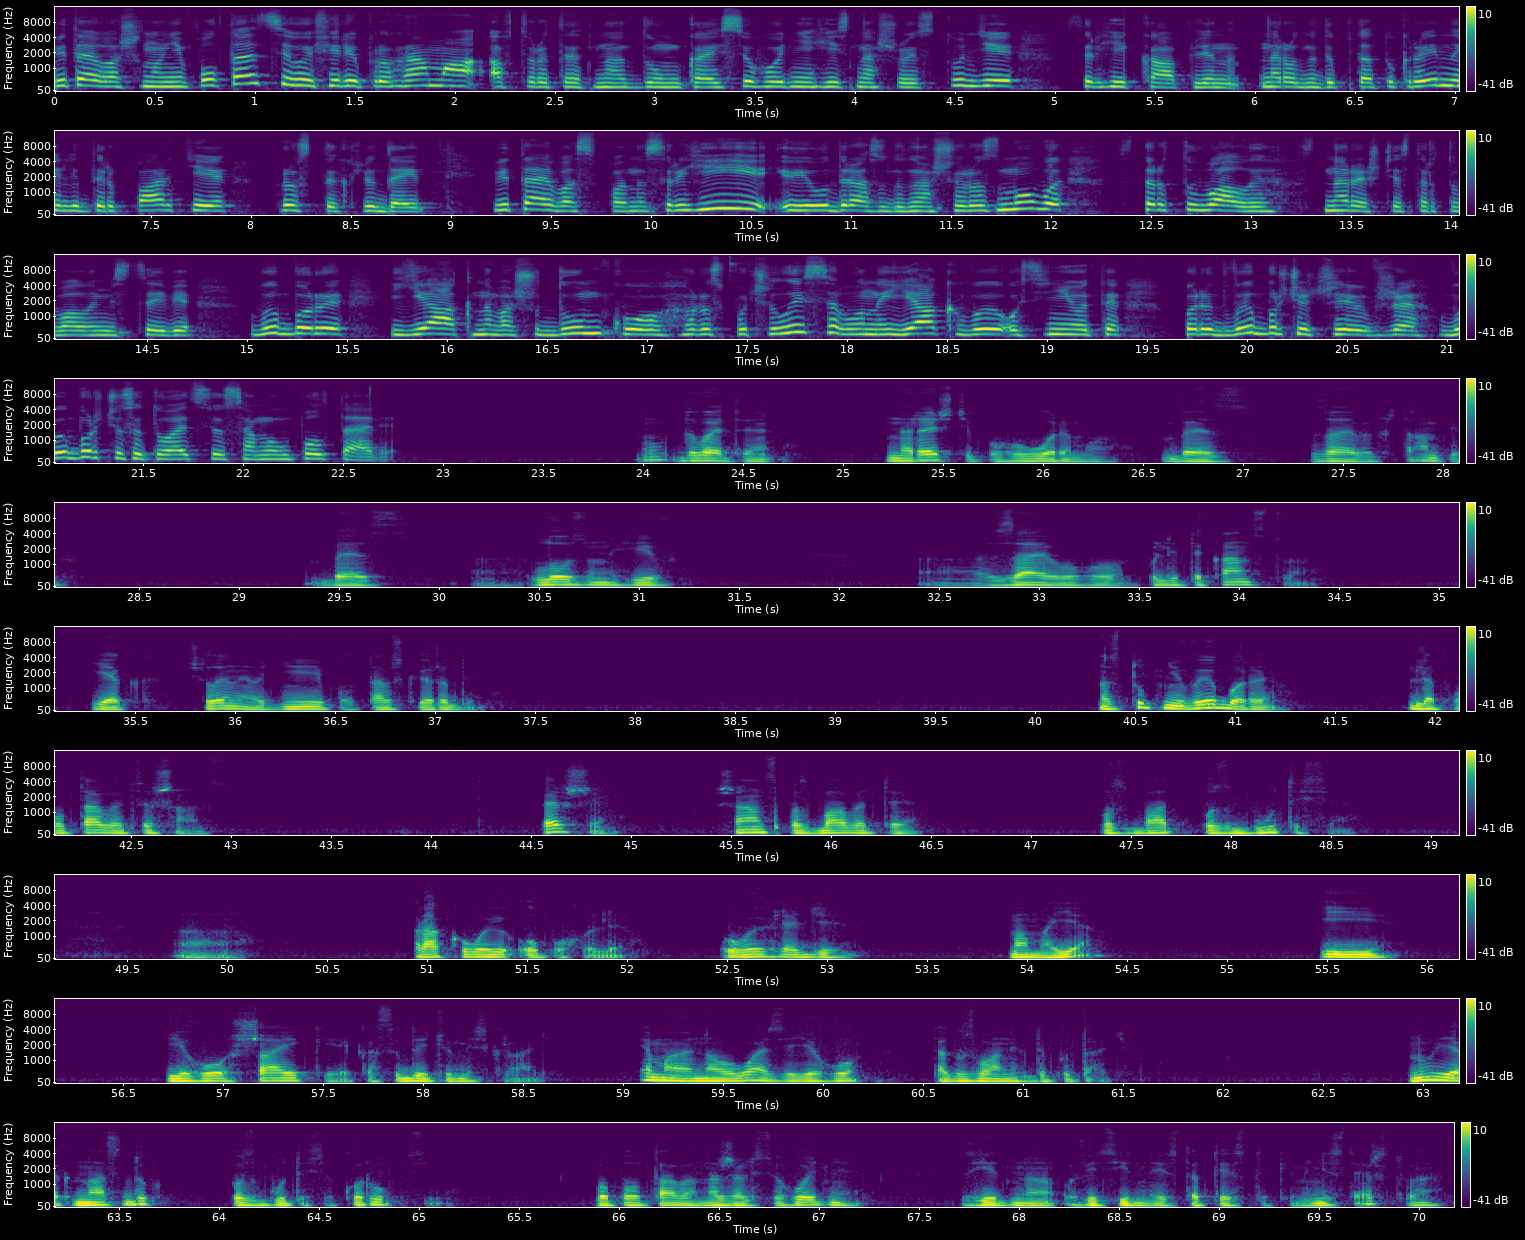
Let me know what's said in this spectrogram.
Вітаю вас, шановні полтавці. В ефірі програма Авторитетна думка. І сьогодні гість нашої студії Сергій Каплін, народний депутат України, лідер партії простих людей. Вітаю вас, пане Сергію. І одразу до нашої розмови стартували нарешті стартували місцеві вибори. Як на вашу думку розпочалися вони? Як ви оцінюєте передвиборчу чи вже виборчу ситуацію саме у Полтаві? Ну, давайте нарешті поговоримо без зайвих штампів, без лозунгів, е, зайвого політиканства, як члени однієї полтавської родини. Наступні вибори для Полтави це шанс. Перший шанс позбавити, позба- позбутися е, ракової опухолі у вигляді Мамая і його шайки, яка сидить у міськраді. Я маю на увазі його так званих депутатів. Ну і як наслідок позбутися корупції. Бо Полтава, на жаль, сьогодні, згідно офіційної статистики Міністерства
